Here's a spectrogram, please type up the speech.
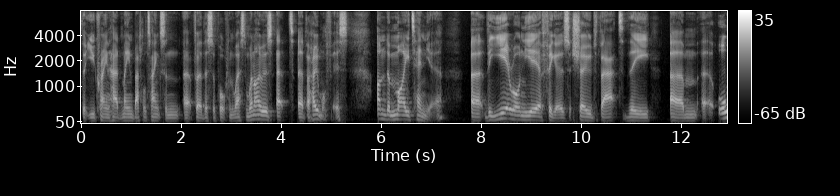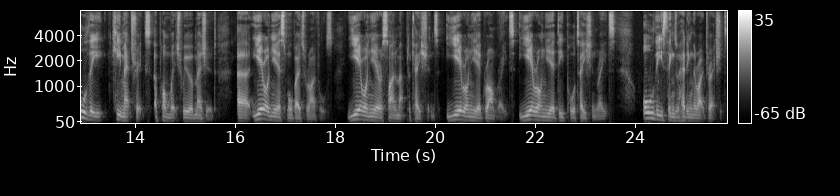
that Ukraine had main battle tanks and further support from the West. And when I was at, the Home Office, under my tenure, the year-on-year figures showed that the um, uh, all the key metrics upon which we were measured uh, year on year small boat arrivals, year on year asylum applications, year on year grant rates, year on year deportation rates. All these things were heading in the right directions.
